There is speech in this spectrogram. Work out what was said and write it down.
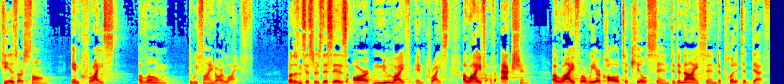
He is our song. In Christ alone do we find our life. Brothers and sisters, this is our new life in Christ a life of action, a life where we are called to kill sin, to deny sin, to put it to death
